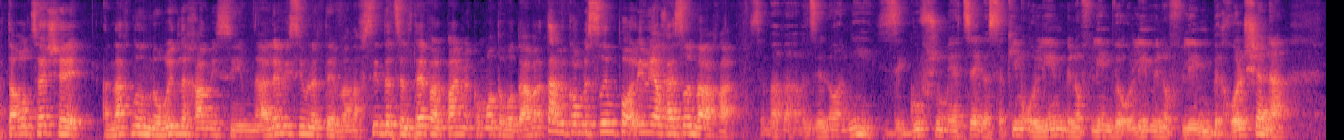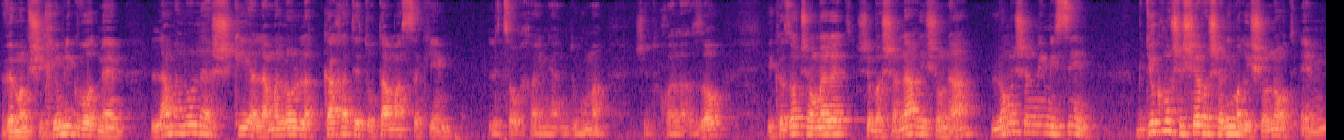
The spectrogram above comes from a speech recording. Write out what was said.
אתה רוצה שאנחנו נוריד לך מיסים, נעלה מיסים לטבע, נפסיד אצל טבע 2,000 מקומות עבודה, ואתה במקום 20 פועלים יהיה לך 21. סבבה, אבל זה לא אני, זה גוף שהוא מייצג. עסקים עולים ונופלים ועולים ונופלים בכל שנה, וממשיכים לגבות מהם. למה לא להשקיע? למה לא לקחת את אותם עסקים, לצורך העניין, דוגמה שתוכל לעזור, היא כזאת שאומרת שבשנה הראשונה לא משלמים מיסים. בדיוק כמו ששבע שנים הראשונות הן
